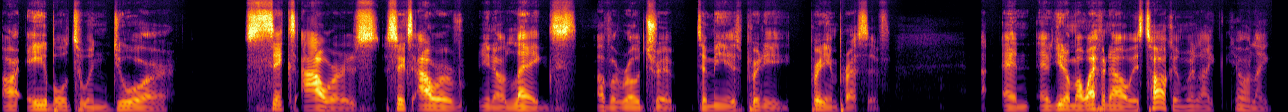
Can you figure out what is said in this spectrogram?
are able to endure six hours, six hour, you know, legs of a road trip to me is pretty pretty impressive. And and you know, my wife and I always talk and we're like, yo, like,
